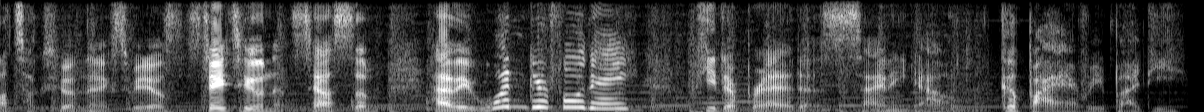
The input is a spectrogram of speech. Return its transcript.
I'll talk to you on the next videos. Stay tuned, stay awesome, have a wonderful day. PeetahBread signing out. Goodbye, everybody.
